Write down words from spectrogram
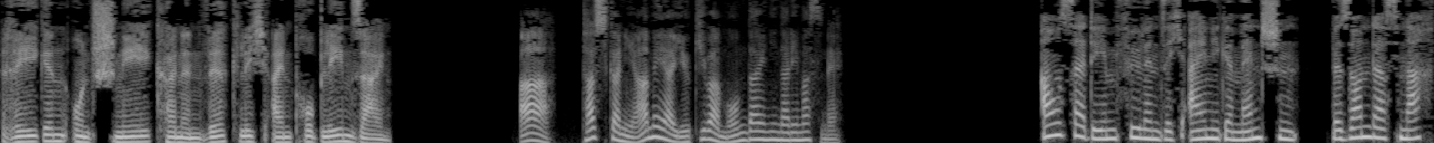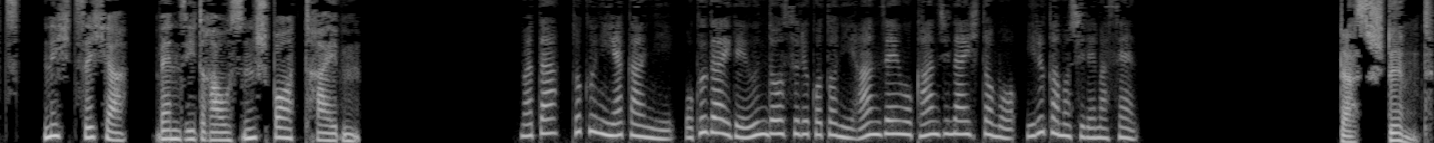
Regen und Schnee können wirklich ein Problem sein. ああ、 確かに雨や雪は問題になりますね。Außerdem fühlen sich einige Menschen, besonders nachts, nicht sicher, wenn sie draußen Sport treiben. また、特に夜間に屋外で運動することに安全を感じない人もいるかもしれません。Das stimmt.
